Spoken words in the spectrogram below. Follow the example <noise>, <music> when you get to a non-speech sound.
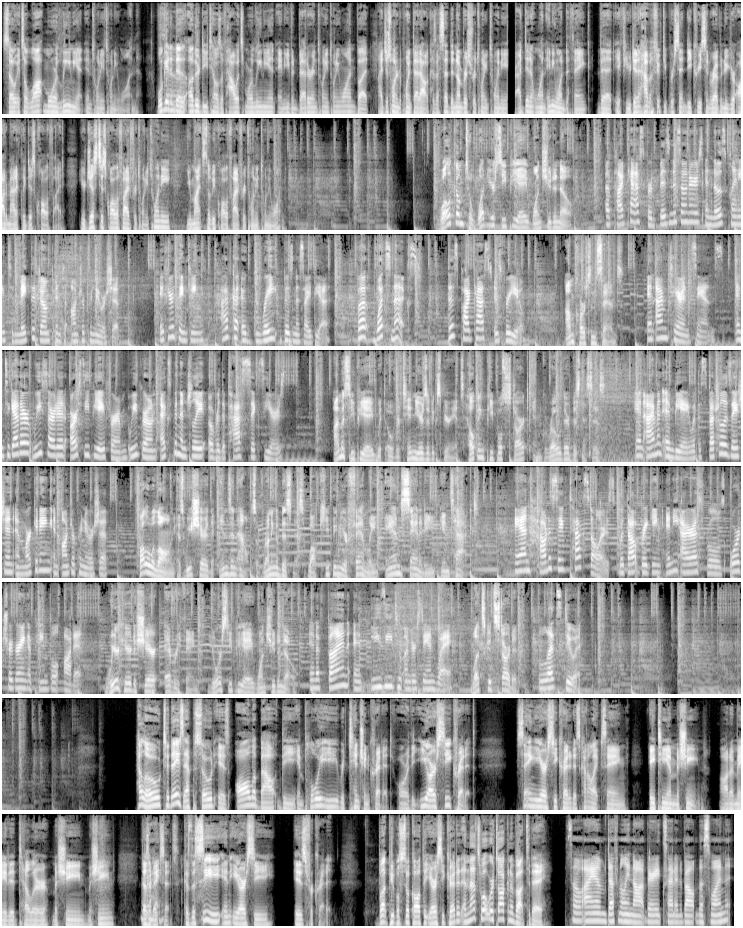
So it's a lot more lenient in 2021. We'll get So- into other details of how it's more lenient and even better in 2021, but I just wanted to point that out because I said the numbers for 2020. I didn't want anyone to think that if you didn't have a 50% decrease in revenue, you're automatically disqualified. You're just disqualified for 2020. You might still be qualified for 2021. Welcome to What Your CPA Wants You to Know. A podcast for business owners and those planning to make the jump into entrepreneurship. If you're thinking, I've got a great business idea, but what's next? This podcast is for you. I'm Carson Sands. And I'm Taryn Sands. And together we started our CPA firm. We've grown exponentially over the past six years. I'm a CPA with over 10 years of experience helping people start and grow their businesses. And I'm an MBA with a specialization in marketing and entrepreneurship. Follow along as we share the ins and outs of running a business while keeping your family and sanity intact. and how to save tax dollars without breaking any IRS rules or triggering a painful audit We're here to share everything your CPA wants you to know. in a fun and easy to understand way. Let's get started. Let's do it. Hello, today's episode is all about the Employee Retention Credit or the ERC credit. Saying ERC credit is kind of like saying ATM machine, automated teller machine, machine. Doesn't make sense because the C in ERC is for credit. But people still call it the ERC credit, and that's what we're talking about today. So I am definitely not very excited about this one.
